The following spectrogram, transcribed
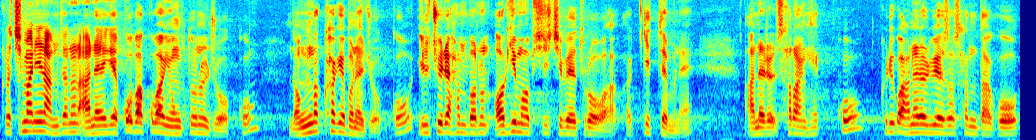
그렇지만 이 남자는 아내에게 꼬박꼬박 용돈을 주었고 넉넉하게 보내주었고 일주일에 한 번은 어김없이 집에 들어왔기 때문에 아내를 사랑했고 그리고 아내를 위해서 산다고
